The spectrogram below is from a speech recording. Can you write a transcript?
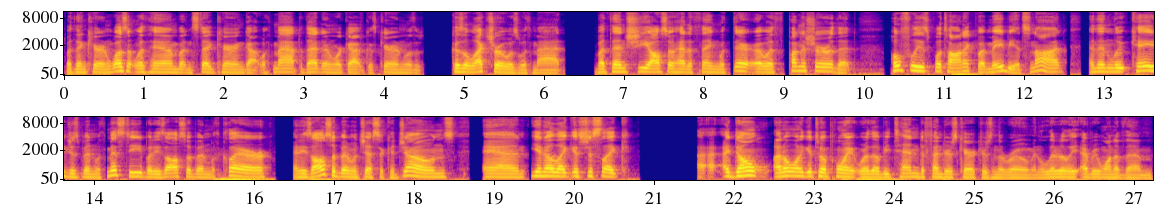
but then Karen wasn't with him, but instead Karen got with Matt, but that didn't work out because Karen was because Elektra was with Matt. But then she also had a thing with their uh, with Punisher that hopefully is platonic, but maybe it's not. And then Luke Cage has been with Misty, but he's also been with Claire, and he's also been with Jessica Jones. And you know, like it's just like I, I don't I don't want to get to a point where there'll be ten Defenders characters in the room, and literally every one of them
